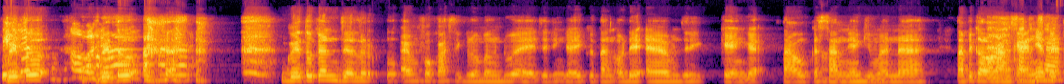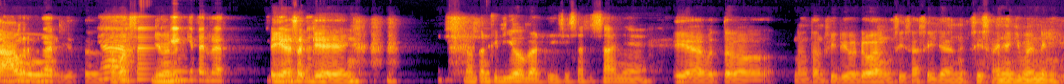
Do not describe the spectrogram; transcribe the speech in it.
gue tuh Apa? gue tuh gue tuh kan jalur UM vokasi gelombang 2 ya, jadi nggak ikutan ODM, jadi kayak nggak tahu kesannya gimana. Tapi kalau Ah, rangkaiannya gue tahu gitu. Ya, Apa? Gimana? segeng kita Drat. Iya, Geng segeng. Nonton video berarti sisa-sisanya ya. Iya betul. Nonton video doang sisa sisanya, gimana nih?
